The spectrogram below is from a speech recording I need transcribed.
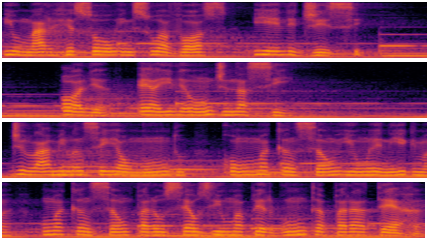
e o mar ressoou em sua voz, e ele disse, Olha, é a ilha onde nasci. De lá me lancei ao mundo, com uma canção e um enigma, uma canção para os céus e uma pergunta para a terra.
